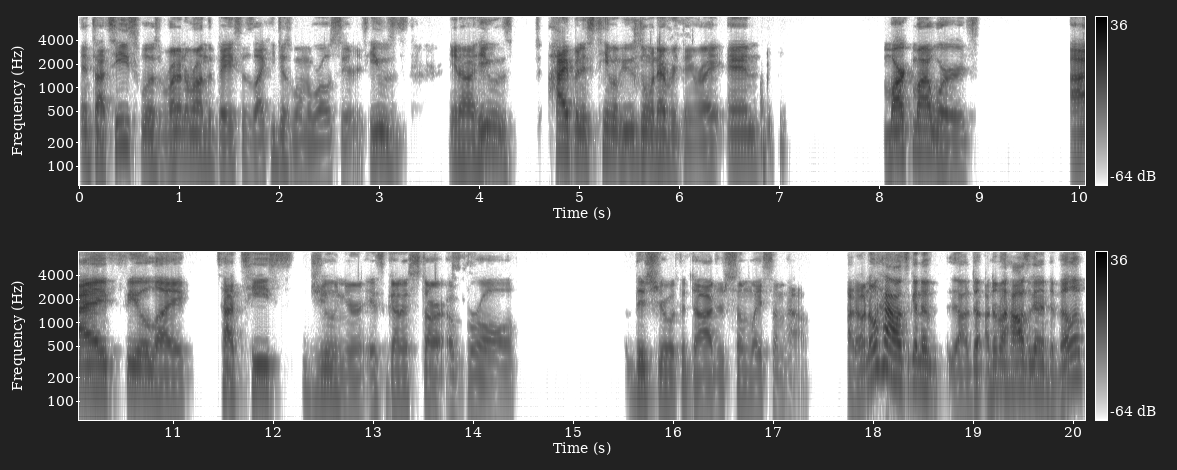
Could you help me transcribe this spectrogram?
And Tatis was running around the bases like he just won the World Series. He was, you know, he was hyping his team up. He was doing everything, right? And mark my words, I feel like Tatis Jr. is going to start a brawl this year with the Dodgers some way, somehow. I don't know how it's gonna. I don't know how it's gonna develop.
